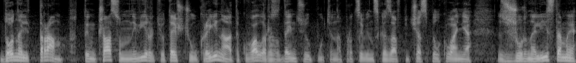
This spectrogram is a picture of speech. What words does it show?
Дональд Трамп тим часом не вірить у те, що Україна атакувала резиденцію Путіна. Про це він сказав під час спілкування з журналістами.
